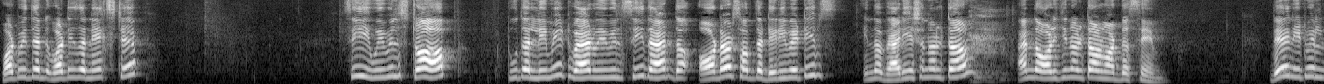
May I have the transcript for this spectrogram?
What with the what is the next step? See we will stop to the limit where we will see that the orders of the derivatives in the variational term and the original term are the same. Then it will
